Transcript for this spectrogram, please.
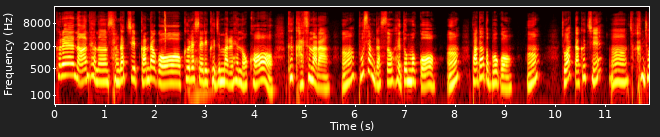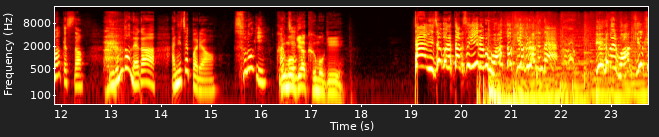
그래, 나한테는 상가집 간다고 그래 셀이 거짓말을 해놓고 그 가스나랑, 어? 부산 갔어. 회도 먹고, 어? 바다도 보고, 어? 좋았다, 그치? 어, 참 좋았겠어. 이름도 내가 안 잊어버려. 순옥이. 맞지? 금옥이야 금옥이. 다 잊어버렸다면서 이름을 와 또 기억을 하는데 이름을 와 기억해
